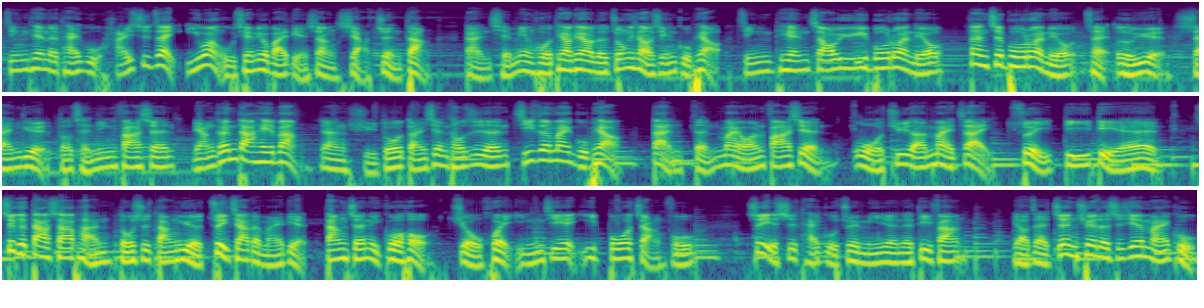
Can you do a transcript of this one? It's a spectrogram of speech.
今天的台股还是在一万五千六百点上下震荡。但前面活跳跳的中小型股票今天遭遇一波乱流，但这波乱流在二月、三月都曾经发生，两根大黑棒让许多短线投资人急着卖股票，但等卖完发现，我居然卖在最低点，这个大杀盘都是当月最佳的买点，当整理过后就会迎接一波涨幅，这也是台股最迷人的地方，要在正确的时间买股，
